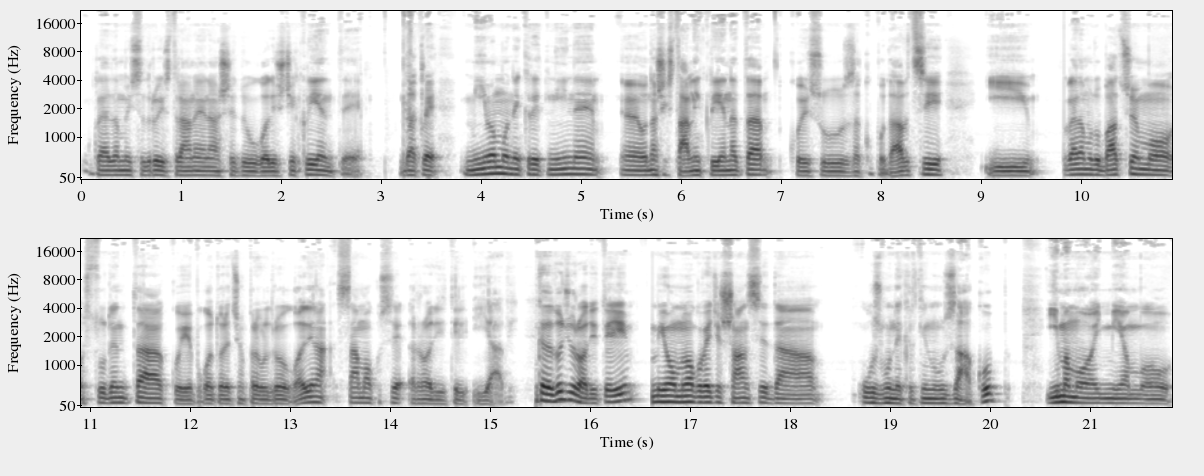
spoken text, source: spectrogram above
gledamo i sa druge strane naše dugogodišnje klijente. Dakle, mi imamo nekretnine e, od naših stalnih klijenata koji su zakupodavci i gledamo da ubacujemo studenta koji je pogotovo recimo ili druga godina samo ako se roditelj javi. Kada dođu roditelji, mi imamo mnogo veće šanse da uzmu nekretninu u zakup. Imamo, mi imamo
